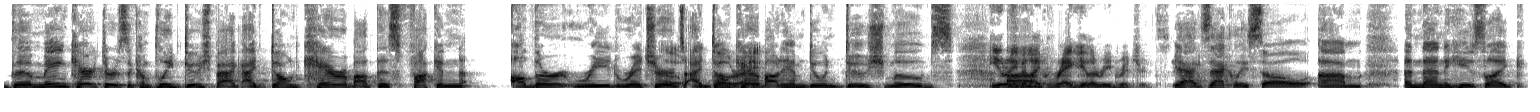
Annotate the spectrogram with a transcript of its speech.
The main character is a complete douchebag. I don't care about this fucking other Reed Richards. Oh, I don't oh, care about him doing douche moves. You don't even Um, like regular Reed Richards. Yeah, exactly. So, um, and then he's like,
